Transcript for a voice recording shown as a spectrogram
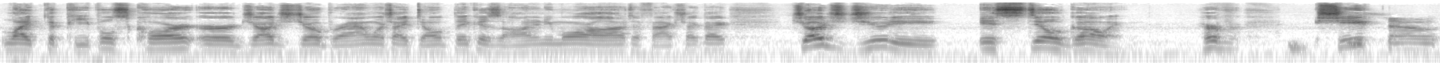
like the people's court or judge joe brown which i don't think is on anymore i'll have to fact check that judge judy is still going her she so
